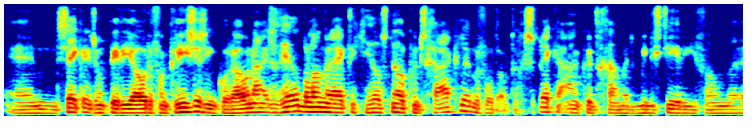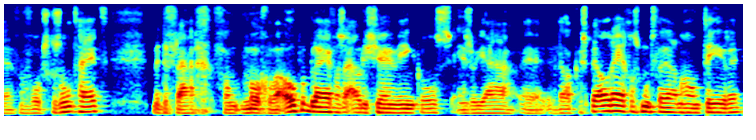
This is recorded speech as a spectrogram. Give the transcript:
En zeker in zo'n periode van crisis, in corona, is het heel belangrijk dat je heel snel kunt schakelen. Bijvoorbeeld ook de gesprekken aan kunt gaan met het ministerie van, uh, van Volksgezondheid. Met de vraag van, mogen we open blijven als audiciënwinkels? En zo ja, welke spelregels moeten we dan hanteren?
